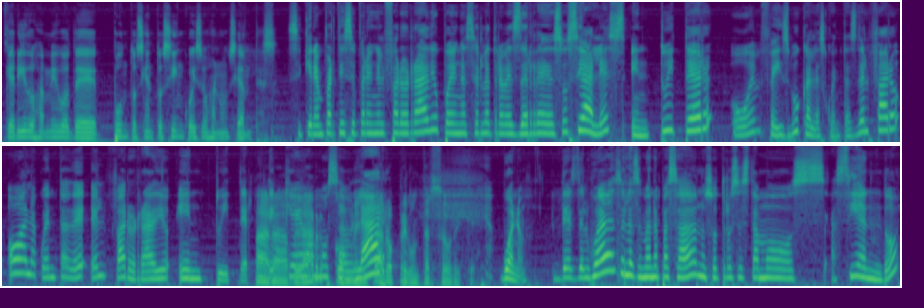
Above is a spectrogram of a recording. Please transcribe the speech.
queridos amigos de Punto 105 y sus anunciantes. Si quieren participar en el Faro Radio, pueden hacerlo a través de redes sociales, en Twitter o en Facebook a las cuentas del Faro o a la cuenta de El Faro Radio en Twitter. Para ¿De qué hablar, vamos a hablar? o preguntar sobre qué. Bueno, desde el jueves de la semana pasada nosotros estamos haciendo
